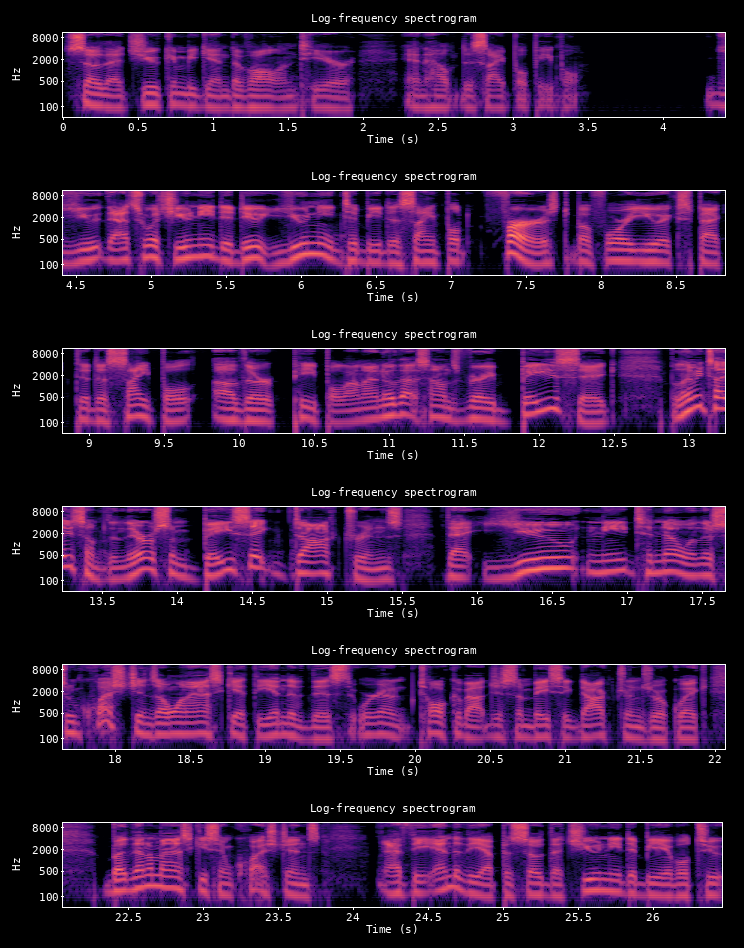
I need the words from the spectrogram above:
so that you can begin to volunteer and help disciple people you that's what you need to do. You need to be discipled first before you expect to disciple other people. And I know that sounds very basic, but let me tell you something. There are some basic doctrines that you need to know. And there's some questions I want to ask you at the end of this. We're going to talk about just some basic doctrines real quick, but then I'm going to ask you some questions at the end of the episode that you need to be able to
